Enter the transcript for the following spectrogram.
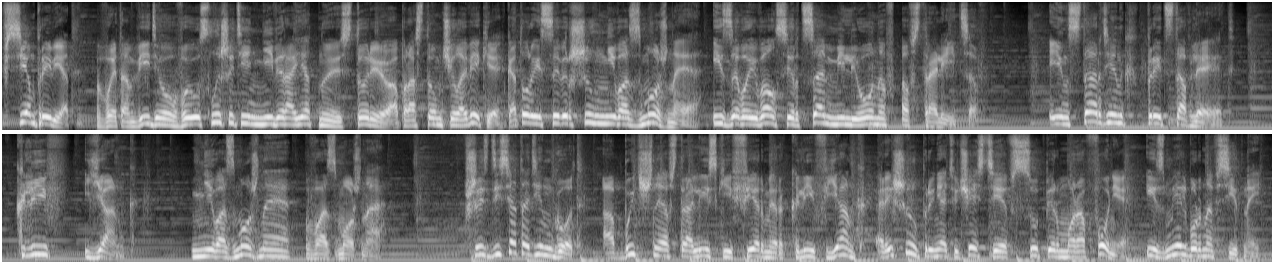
Всем привет! В этом видео вы услышите невероятную историю о простом человеке, который совершил невозможное и завоевал сердца миллионов австралийцев. Инстардинг представляет Клифф Янг. Невозможное возможно. В 61 год обычный австралийский фермер Клифф Янг решил принять участие в супермарафоне из Мельбурна в Сидней –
